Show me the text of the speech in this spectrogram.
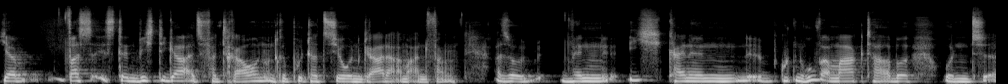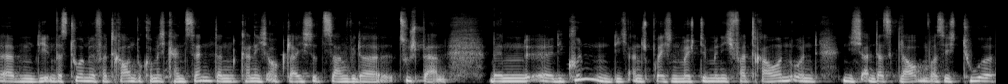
Ja, was ist denn wichtiger als Vertrauen und Reputation gerade am Anfang? Also wenn ich keinen äh, guten Ruf am Markt habe und ähm, die Investoren mir vertrauen, bekomme ich keinen Cent, dann kann ich auch gleich sozusagen wieder zusperren. Wenn äh, die Kunden, die ich ansprechen möchte, mir nicht vertrauen und nicht an das glauben, was ich tue,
